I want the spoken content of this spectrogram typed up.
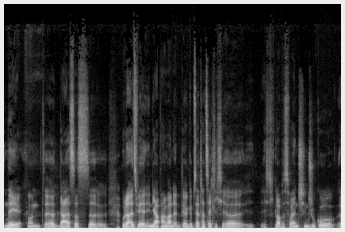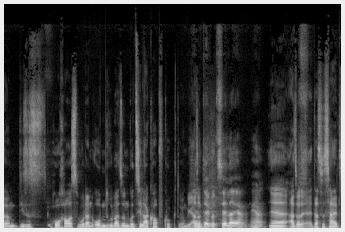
nee, und äh, da ist das, äh, oder als wir in Japan waren, da, da gibt es ja tatsächlich, äh, ich glaube, es war in Shinjuku, ähm, dieses Hochhaus, wo dann oben drüber so ein Godzilla-Kopf guckt. Irgendwie. Also Stimmt, der Godzilla, ja. ja. also, äh, das ist halt,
